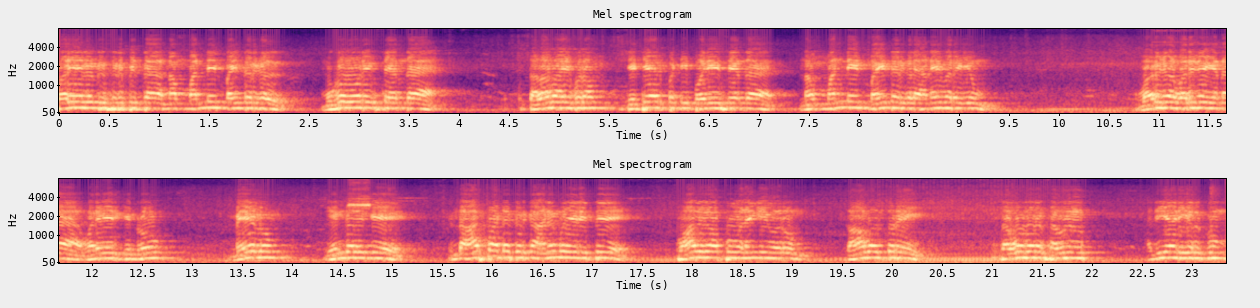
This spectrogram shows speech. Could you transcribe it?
வரையிலிருந்து சிறப்பித்த நம் மண்ணின் மைந்தர்கள் முகவோரை சேர்ந்த தலவாய்புரம் செட்டியார்பட்டி பகுதியை சேர்ந்த நம் மண்ணின் மைந்தர்கள் அனைவரையும் வருக வருக என வரவேற்கின்றோம். மேலும் எங்களுக்கு இந்த ஆர்ப்பாட்டத்திற்கு அனுமதி அளித்து பாதுகாப்பு வழங்கி வரும் காவல்துறை சகோதர சகோதர அதிகாரிகளுக்கும்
